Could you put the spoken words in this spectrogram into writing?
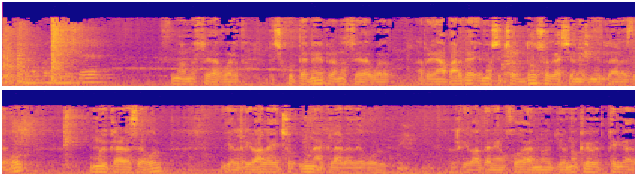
no puede ser. No, no estoy de acuerdo. Discúlpeme, pero no estoy de acuerdo. La primera parte hemos hecho dos ocasiones muy claras de gol, muy claras de gol, y el rival ha hecho una clara de gol. El rival también juega, no, yo no creo que tenga,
